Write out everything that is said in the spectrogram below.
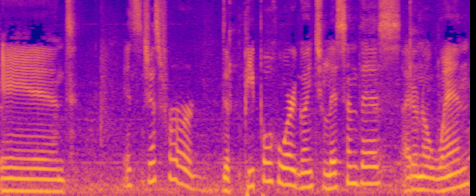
and it's just for the people who are going to listen this. I don't know when.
